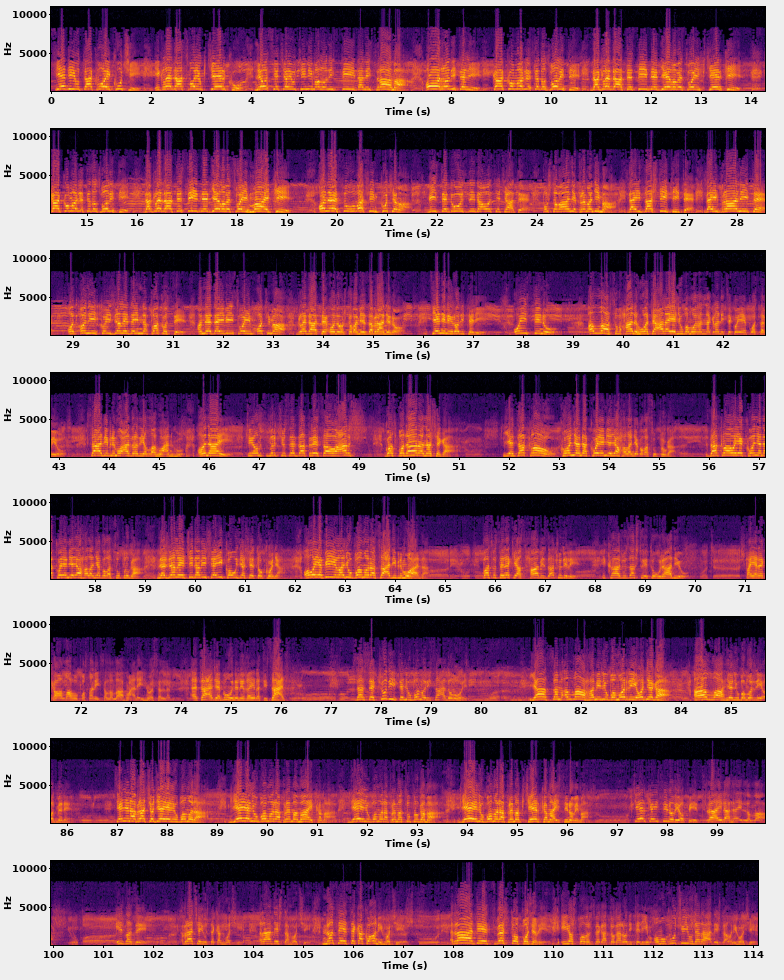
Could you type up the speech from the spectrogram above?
sjedi u takvoj kući i gleda svoju kćerku, ne osjećajući ni malo ni stida ni srama. O roditelji, kako možete dozvoliti da gledate stidne dijelove svojih kćerki? Kako možete dozvoliti da gledate stidne dijelove svojih majki? One su u vašim kućama. Vi ste dužni da osjećate poštovanje prema njima, da ih zaštitite, da ih branite od onih koji žele da im napakoste, a ne da i vi svojim očima gledate ono što vam je zabranjeno. Cijenjeni roditelji, u istinu, Allah subhanahu wa ta'ala je ljubomoran na granice koje je postavio. Sa'd ibn Mu'ad radijallahu anhu, onaj čijom smrću se zatresao arš, gospodara našega je zaklao konja na kojem je jahala njegova supruga. Zaklao je konja na kojem je jahala njegova supruga, ne želeći da više iko uzjaše tog konja. Ovo je bila ljubomora Sa'd ibn Muada. Pa su se neki ashabi začudili i kažu zašto je to uradio. Pa je rekao Allahu poslanik sallallahu alaihi wa sallam, a li gajrati Sa'd, Zar se čudite ljubomori Saadovoj? Ja sam Allaha mi ljubomorniji od njega, a Allah je ljubomorniji od mene. Cijenjena braćo, gdje je ljubomora? Gdje je ljubomora prema majkama? Gdje je ljubomora prema suprugama? Gdje je ljubomora prema kćerkama i sinovima? Kćerke i sinovi opet. La ilaha illallah. Izlaze vraćaju se kad hoće, rade šta hoće, noce se kako oni hoće, rade sve što poželi i još povr svega toga roditelji im omogućuju da rade šta oni hoće.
